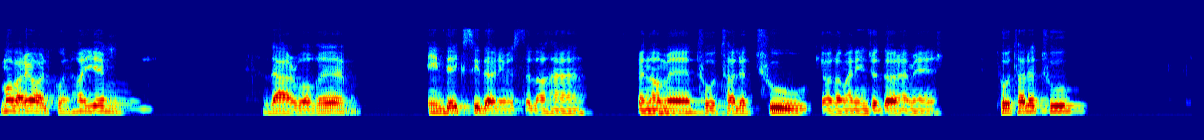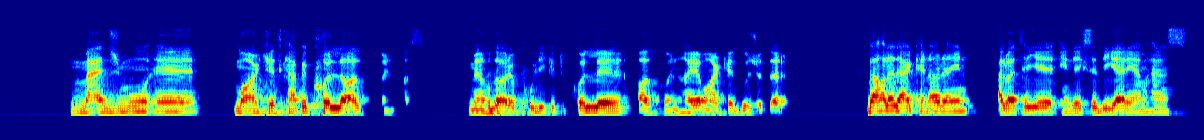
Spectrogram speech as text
ما برای آلت کوین ها یه در واقع index ی داریم اصطلاحا به نام Total 2 که حالا من اینجا دارمش. Total 2 مجموع market cap کل آلت کوین هست مقدار پولی که تو کل آلت کوین های market وجود داره. و حالا در کنار این البته یه index دیگری هم هست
